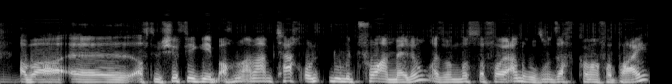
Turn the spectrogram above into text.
Mhm. Aber äh, auf dem Schiff wir geben auch nur einmal am Tag und nur mit Voranmeldung. Also man muss da vorher anrufen und sagt, komm mal vorbei.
